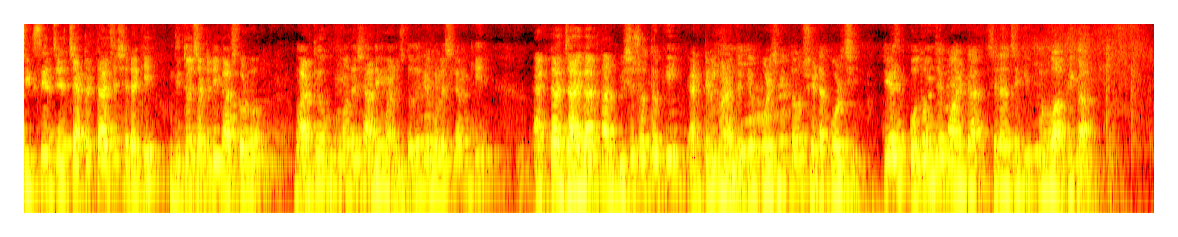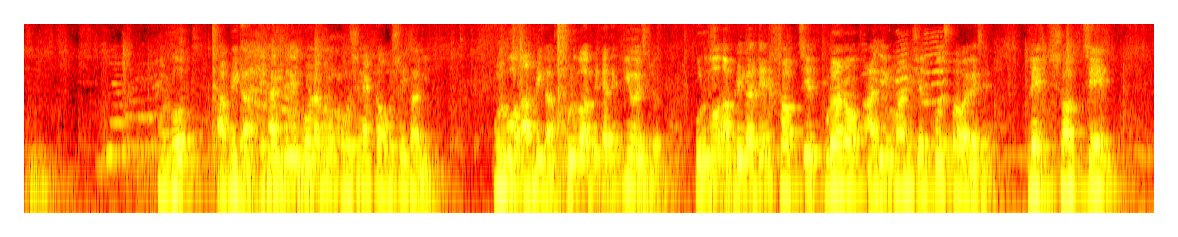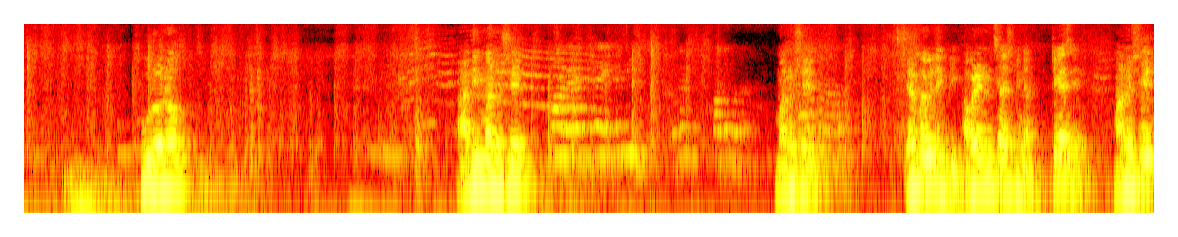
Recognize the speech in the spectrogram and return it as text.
সিক্সের যে চ্যাপ্টারটা আছে, সেটা কি? দ্বিতীয় চ্যাপ্টারই কাজ করব? ভারতীয় উপমহাদেশে আদিম মানুষ। তোদেরকে বলেছিলাম কি? একটা জায়গা, তার বিশেষত্ব কি? একটা বানাতে কেউ পড়িসনি তো, সেটা করছি। ঠিক আছে? প্রথম যে পয়েন্টটা সেটা হচ্ছে কি? পূর্ব আফ্রিকা। পূর্ব আফ্রিকা। এখান থেকে কোনো না কোনো কোশ্চেন একটা অবশ্যই পাবি। পূর্ব আফ্রিকা। পূর্ব আফ্রিকাতে কি হয়েছিল? পূর্ব আফ্রিকাতে সবচেয়ে পুরানো আদিম মানুষের খোঁজ পাওয়া গেছে। লেখ সবচেয়ে পুরনো আদিম মানুষের মানুষের এরকম ভাবে লিখবি, আবার এর নিচে আসবি না, ঠিক আছে? মানুষের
